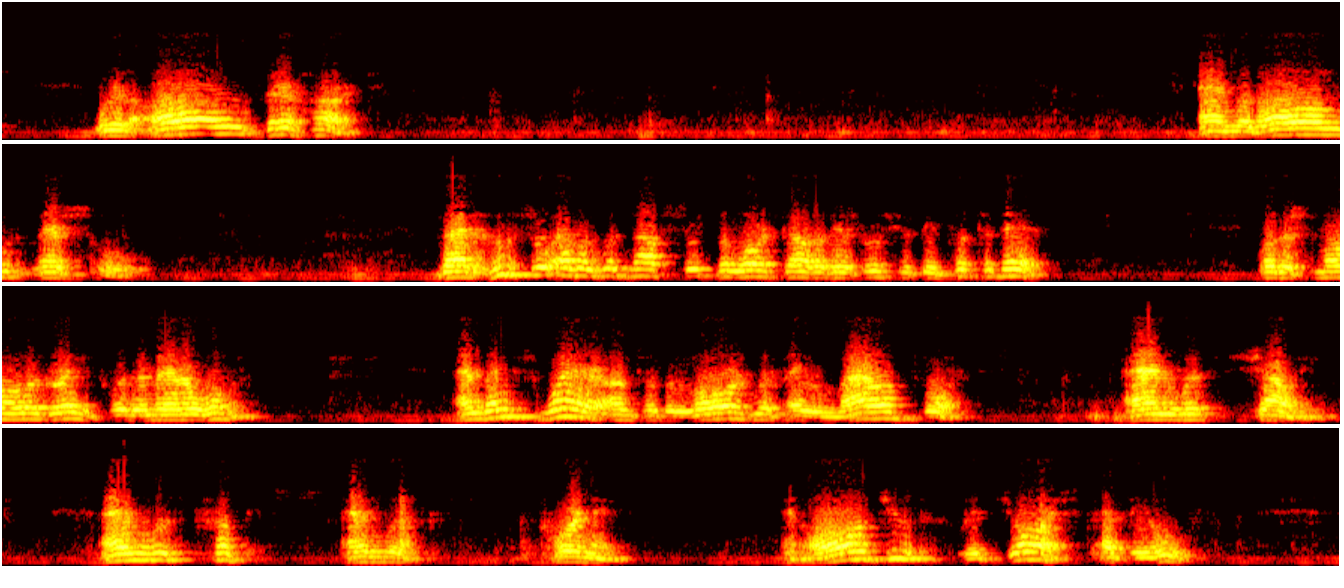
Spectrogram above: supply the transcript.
with all their heart. And with all their soul. That whosoever would not seek the Lord God of Israel should be put to death, whether small or great, whether man or woman. And they swear unto the Lord with a loud voice and with shouting, and with trumpets, and with cornets. And all Judah rejoiced at the oath,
